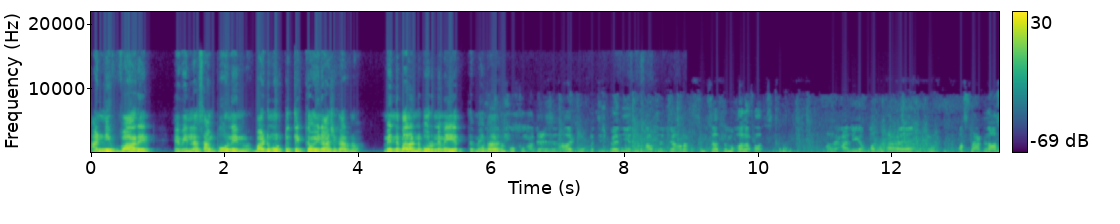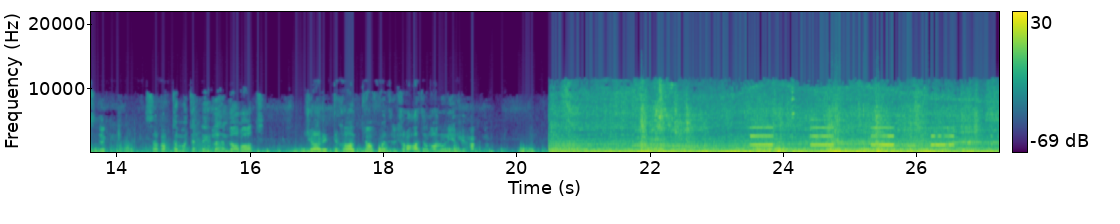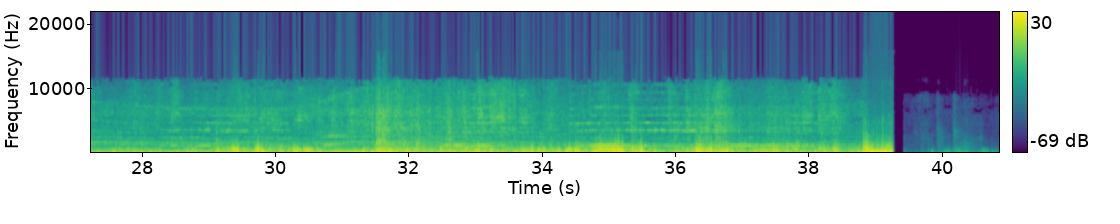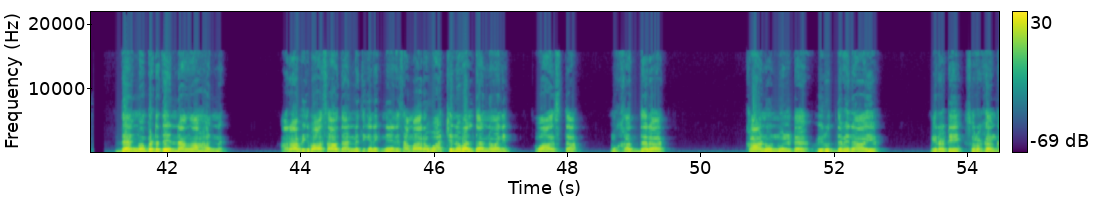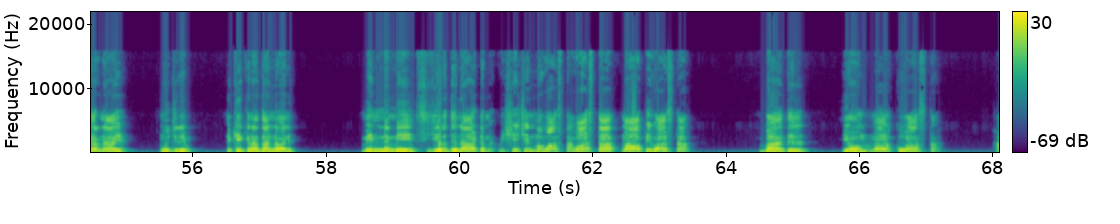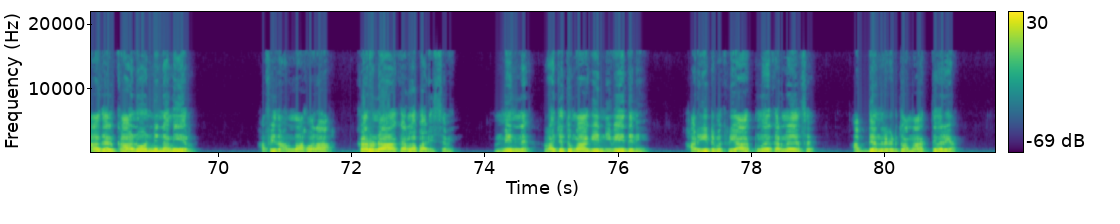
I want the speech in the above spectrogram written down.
අනිවාර්යෙන් ඇවිල්ලා සම්පූර්ණයෙන්ම බඩු මුට්ටුත් එක්කම විනාශ කරනවා මෙන්න බලන්න බොරු නෙමෙයි එත්ත මේ බලන්න اخوكم عبد العزيز الهاج مفتش بلديه محافظه الجهره في تنفيذات المخالفات. هذا حاليا مصنع مصنع بلاستيك سبب تم تحرير له انذارات جاري اتخاذ كافه الاجراءات القانونيه في حقه. දැන් ඔබට දෙන්නම් අහන්න. අරාබි භාෂාව දන්න ති කෙනෙක් නෑන. සමාර වච්චනවල් දන්නවනේ. වාස්ථා මොකද්දරත් කානොන්වලට විරුද්ධ වෙන අය මෙරටේ සුරකං කරන අය මුජරිම් එක එකන දන්නවනේ. මෙන්න මේ සියලු දෙනාටම විශේෂෙන්ම වාස්ථා වාස්ථා මාපි වාස්ථා බාදල් යෝම් මාකු වාස්ථා හාදල් කානෝන් මින් අමීර්. හෆිදහල්ලාහ වරා කරුණා කරලා පරිස්සමෙන්. මෙන්න රජතුමාගේ නිවේදනය හරියටම ක්‍රියාත්ම කරන ලෙස අභ්‍යන්තරකටතු අමාත්‍යවරයා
